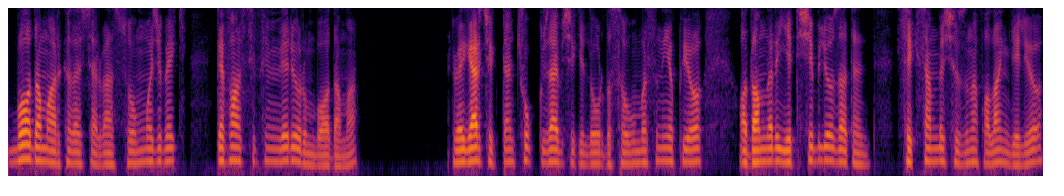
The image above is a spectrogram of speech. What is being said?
Bu adam arkadaşlar ben savunmacı bek defansifimi veriyorum bu adama. Ve gerçekten çok güzel bir şekilde orada savunmasını yapıyor. Adamlara yetişebiliyor zaten. 85 hızına falan geliyor.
